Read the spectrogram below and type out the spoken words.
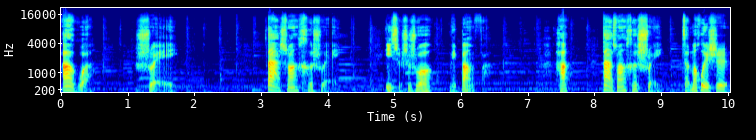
agua 水，大蒜和水，意思是说没办法。哈，大蒜和水怎么会是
